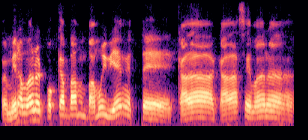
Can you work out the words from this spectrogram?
Pues mira, mano, el podcast va, va muy bien. Este, cada, cada semana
